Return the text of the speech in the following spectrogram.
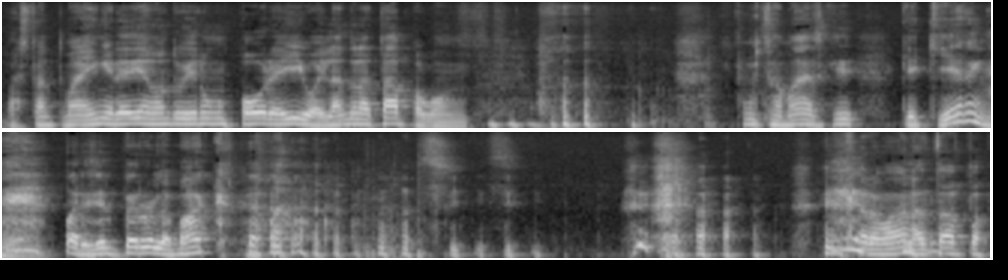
bastante. más en Heredia no anduvieron un pobre ahí bailando en la tapa, con... Puta madre, es que, que quieren, weón. Parecía el perro de la Mac. sí, sí. Encaramado en la tapa.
